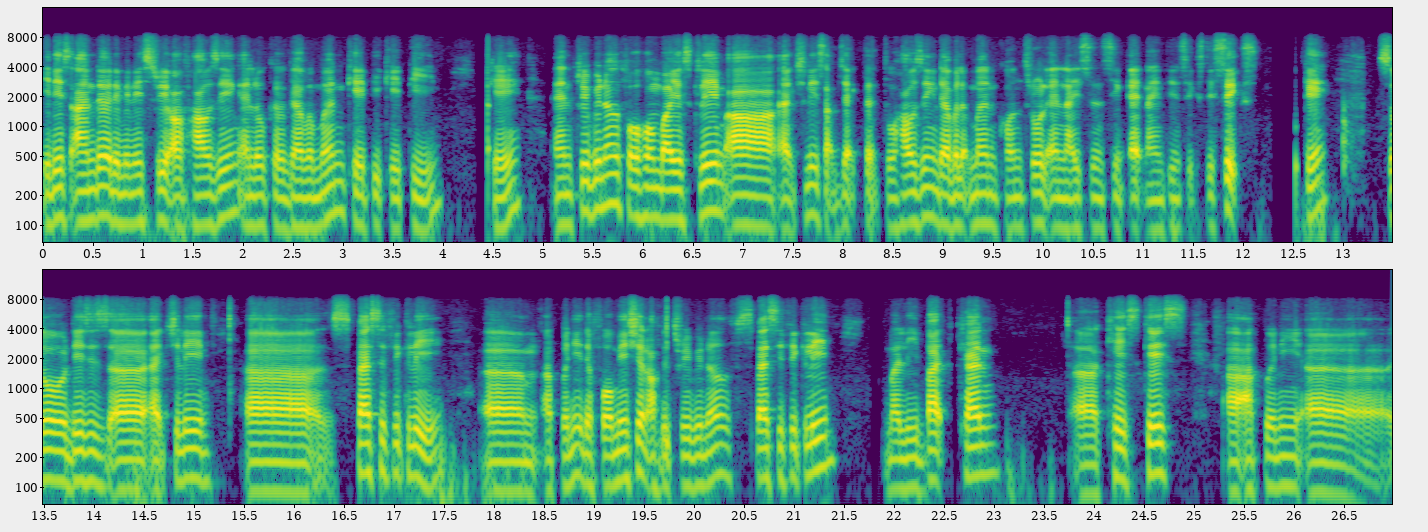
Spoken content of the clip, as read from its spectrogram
It is under the Ministry of Housing and Local Government KPKT. Okay, and tribunal for home buyers claim are actually subjected to Housing Development Control and Licensing Act 1966. Okay, so this is uh, actually uh, specifically um, apa ni the formation of the tribunal specifically melibatkan uh, case-case uh, apa ni uh,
